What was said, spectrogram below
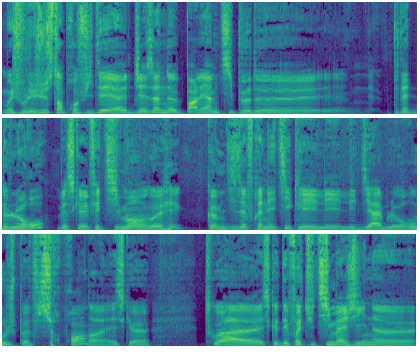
moi, je voulais juste en profiter, euh, Jason, de parler un petit peu de peut-être de l'euro, parce qu'effectivement, comme disait Frénétique, les, les, les diables rouges peuvent surprendre. Est-ce que toi, euh, est-ce que des fois tu t'imagines, euh,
